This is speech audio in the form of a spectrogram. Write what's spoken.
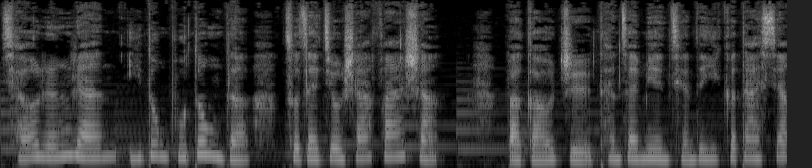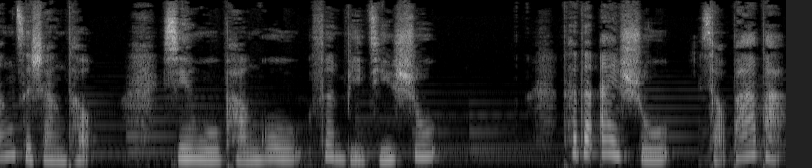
乔仍然一动不动地坐在旧沙发上，把稿纸摊在面前的一个大箱子上头，心无旁骛，奋笔疾书。他的爱鼠小巴巴，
